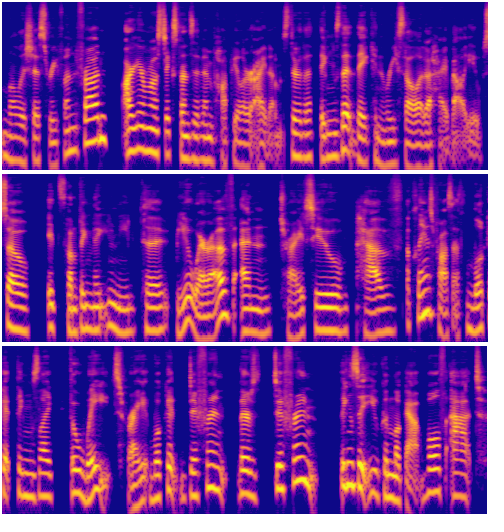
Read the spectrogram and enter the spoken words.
malicious refund fraud are your most expensive and popular items. They're the things that they can resell at a high value. So it's something that you need to be aware of and try to have a claims process. Look at things like the weight, right? Look at different, there's different things that you can look at, both at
